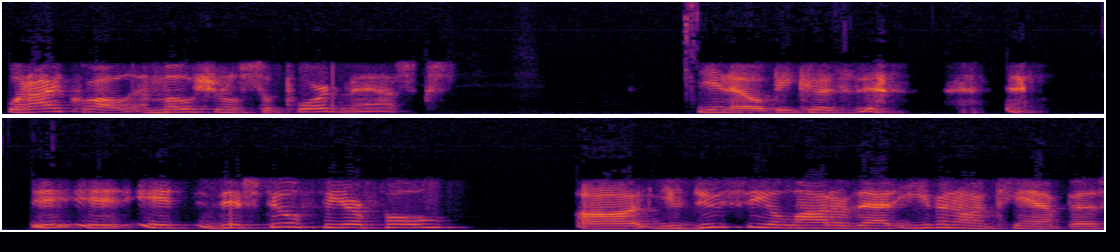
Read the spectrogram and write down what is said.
what I call emotional support masks. You know, because it, it, it they're still fearful. Uh, you do see a lot of that even on campus.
